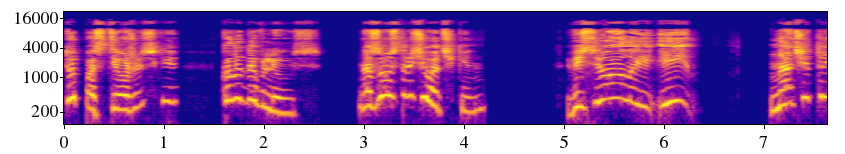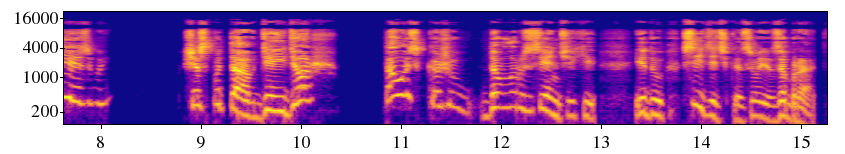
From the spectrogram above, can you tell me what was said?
Тут по стежечці, коли дивлюсь, назустріч Очкін. Веселий і наче трезвий. Ще спитав, де йдеш? Та ось, кажу, до Ларусенчихи іду сітечко своє забрати.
